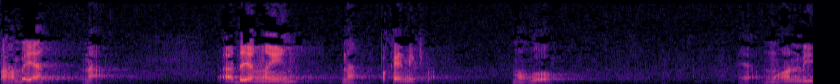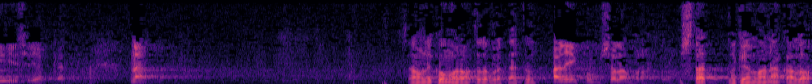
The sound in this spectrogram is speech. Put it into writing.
Paham ya? Nah, ada yang lain? Nah, pakai mic pak. Monggo. Ya, mohon disediakan. Nah, Assalamualaikum warahmatullahi wabarakatuh. Waalaikumsalam warahmatullahi wabarakatuh. Ustaz, bagaimana kalau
